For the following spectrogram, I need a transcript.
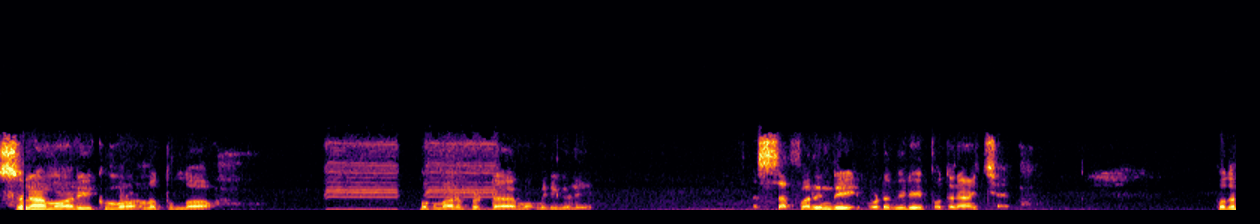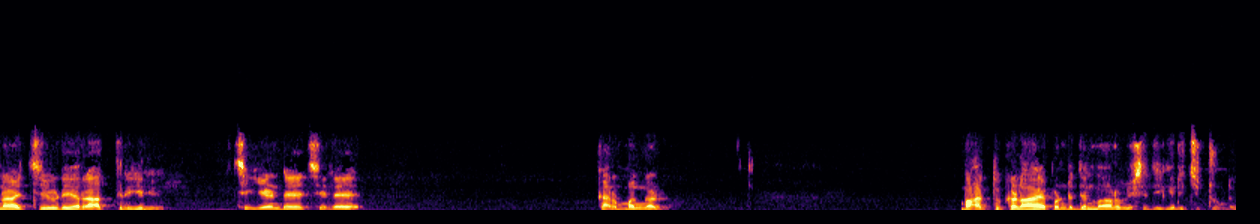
അസ്സലാമു അലൈക്കും വറഹമത്തുള്ള ബഹുമാനപ്പെട്ട മോമിനികളെ സഫറിന്റെ ഒടുവിലെ ബുധനാഴ്ച. ബുധനാഴ്ചയുടെ രാത്രിയിൽ ചെയ്യേണ്ട ചില കർമ്മങ്ങൾ മഹത്തുക്കളായ പണ്ഡിതന്മാർ വിശദീകരിച്ചിട്ടുണ്ട്.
